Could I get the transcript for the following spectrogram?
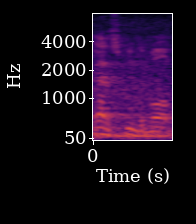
Gotta speed the ball.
